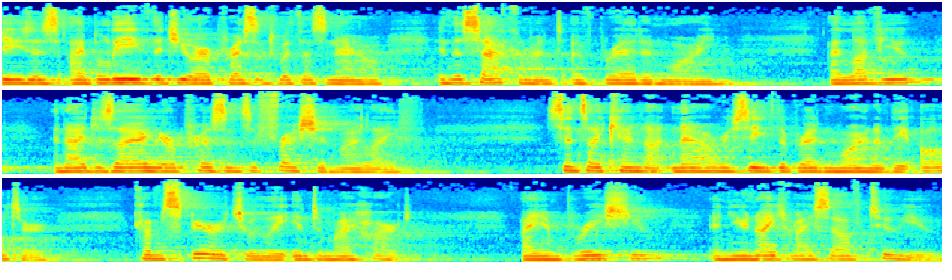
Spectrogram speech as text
Jesus, I believe that you are present with us now in the sacrament of bread and wine. I love you, and I desire your presence afresh in my life. Since I cannot now receive the bread and wine of the altar, come spiritually into my heart. I embrace you and unite myself to you.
